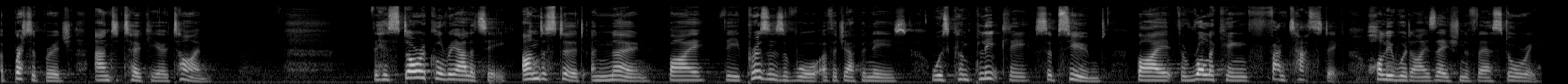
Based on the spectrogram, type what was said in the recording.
a better bridge and to Tokyo time. The historical reality, understood and known by the prisoners of war of the Japanese, was completely subsumed by the rollicking, fantastic Hollywoodization of their story.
